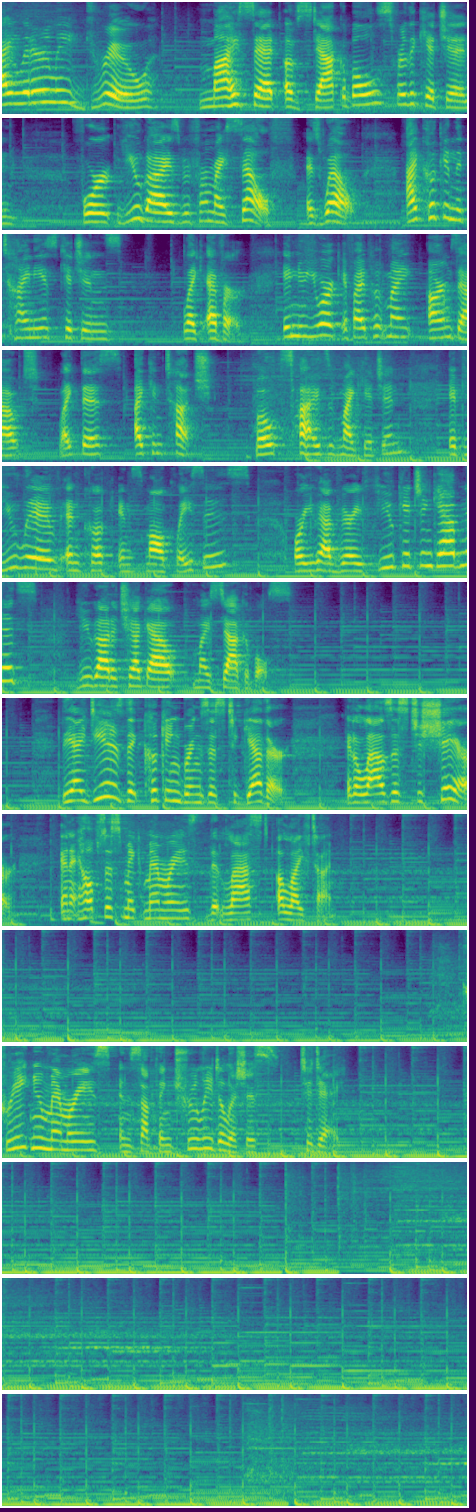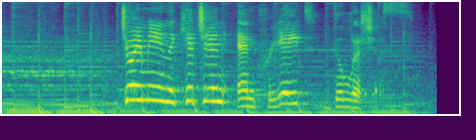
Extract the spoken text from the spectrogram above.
I literally drew my set of stackables for the kitchen for you guys, but for myself as well. I cook in the tiniest kitchens like ever. In New York, if I put my arms out like this, I can touch both sides of my kitchen. If you live and cook in small places, or you have very few kitchen cabinets, you gotta check out my stackables. The idea is that cooking brings us together. It allows us to share, and it helps us make memories that last a lifetime. Create new memories and something truly delicious today. Join me in the kitchen and create delicious.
